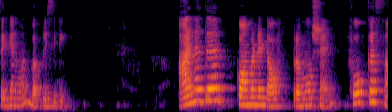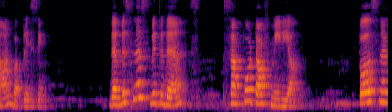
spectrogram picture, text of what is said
Second one publicity. Another component of promotion focus on publishing. The business with the support of media, personal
